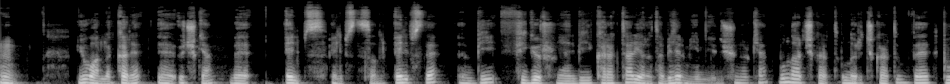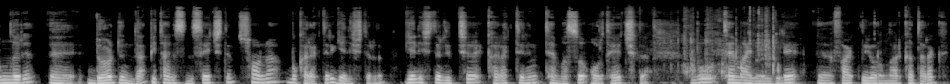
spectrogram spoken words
yuvarlak, kare, e, üçgen ve elips, elipsti sanırım. Elipste e, bir figür yani bir karakter yaratabilir miyim diye düşünürken bunlar çıkarttım. Bunları çıkarttım ve bunları e, dördünden bir tanesini seçtim. Sonra bu karakteri geliştirdim. Geliştirdikçe karakterin teması ortaya çıktı. Bu temayla ilgili e, farklı yorumlar katarak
